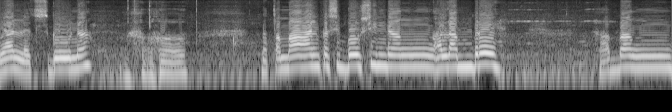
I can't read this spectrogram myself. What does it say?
Ayan, let's go na. Natamaan pa si bossing ng alambre. Habang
